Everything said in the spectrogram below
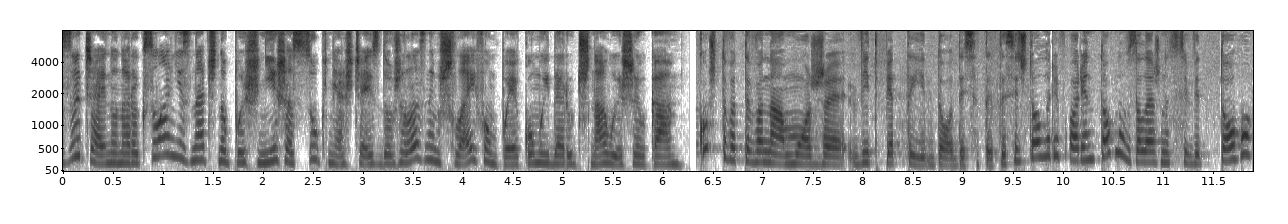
Звичайно, на Роксолані значно пишніша сукня, ще й з довжелезним шлейфом, по якому йде ручна вишивка. Коштувати вона може від 5 до 10 тисяч доларів орієнтовно, в залежності від того,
